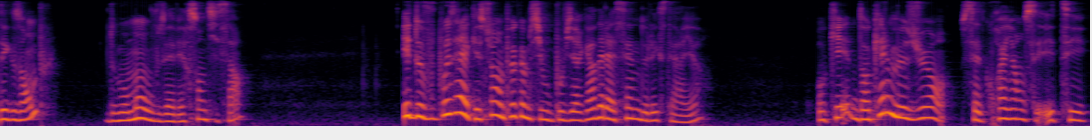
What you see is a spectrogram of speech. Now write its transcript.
exemples de moments où vous avez ressenti ça et de vous poser la question un peu comme si vous pouviez regarder la scène de l'extérieur. Ok, dans quelle mesure cette croyance était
